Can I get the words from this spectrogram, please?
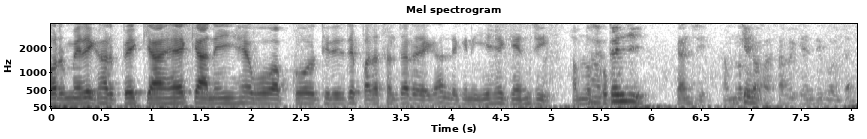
और मेरे घर पे क्या है क्या नहीं है वो आपको धीरे धीरे पता चलता रहेगा लेकिन ये है गेंजी हम लोग को गंजी गेंजी हम लोग भाषा में गेंजी बोलते हैं।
